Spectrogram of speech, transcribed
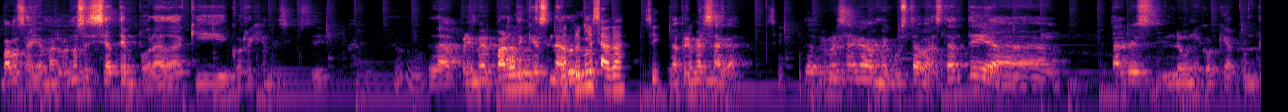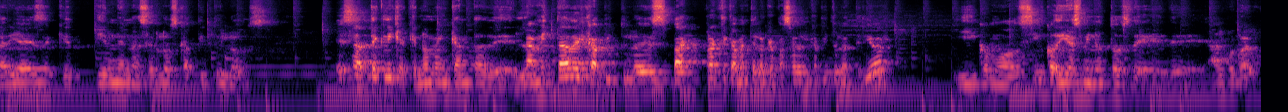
vamos a llamarlo, no sé si sea temporada, aquí corrígeme si estoy equivocado. La primer parte que es La Naruto, primera saga, sí. la primer saga, Sí. la primera saga me gusta bastante, ah, tal vez lo único que apuntaría es de que tienden a ser los capítulos, esa técnica que no me encanta de la mitad del capítulo es prácticamente lo que pasó en el capítulo anterior y como 5 o 10 minutos de, algo nuevo.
